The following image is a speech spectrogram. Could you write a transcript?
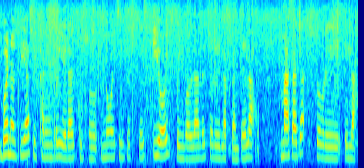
Buenos días, soy Karen Rivera del curso 903 y hoy vengo a hablarles sobre la planta del ajo, más allá sobre el ajo.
